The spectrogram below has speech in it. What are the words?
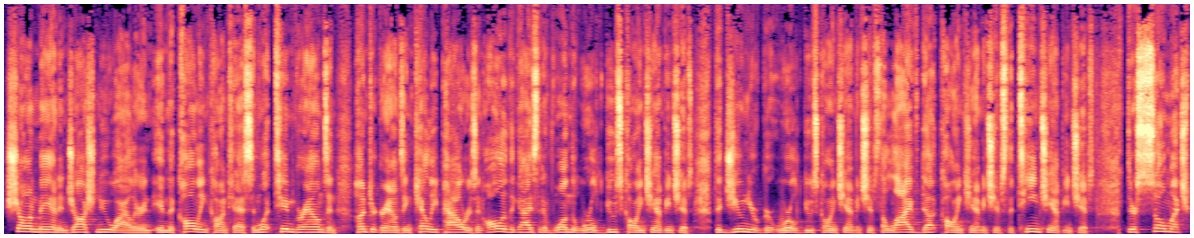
Sean Mann and Josh Newweiler and in the calling contests and what Tim Grounds and Hunter Grounds and Kelly Powers and all of the guys that have won the World Goose Calling Championships, the Junior World Goose Calling Championships championships, the live duck calling championships, the team championships. There's so much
